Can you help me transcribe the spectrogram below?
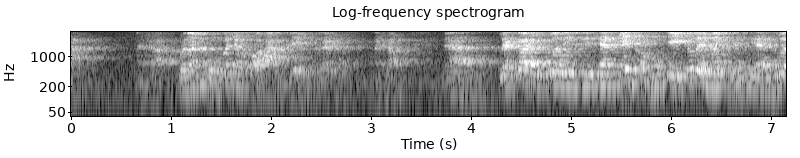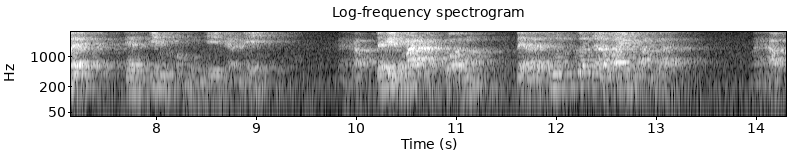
น์นะครับเพราะฉะนั้นผมก็จะขออ่านเต็มก็แล้วกันนะครับและก็อีกตัวหนึงคือแทนเจนของมุม A ก็เลยมาเขียนแทนด้วยแทนเจนของมุม A แบบนี้นะครับจะเห็นว่าอักษรแต่ละชุดก็จะไม่ซ้ำกัน นะครับ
